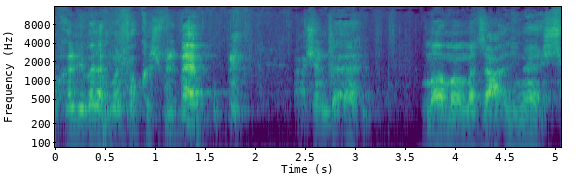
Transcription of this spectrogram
وخلي بالك ما نحكش في الباب. عشان بقى ماما ما تزعقلناش.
